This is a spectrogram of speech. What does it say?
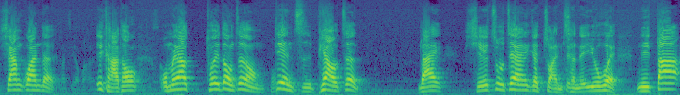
相关的一卡通，我们要推动这种电子票证，来协助这样一个转乘的优惠。你搭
